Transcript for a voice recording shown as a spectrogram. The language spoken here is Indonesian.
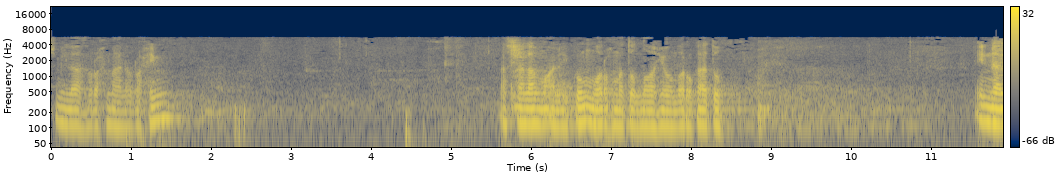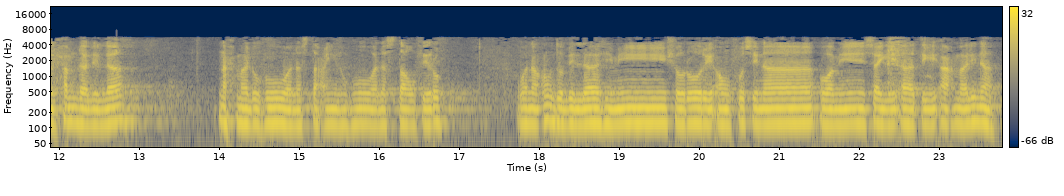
Bismillahirrahmanirrahim. Assalamualaikum warahmatullahi wabarakatuh. Innal hamdalillah nahmaduhu wa nasta'inuhu wa nastaghfiruh wa na'udzu billahi min shururi anfusina wa min sayyiati a'malina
